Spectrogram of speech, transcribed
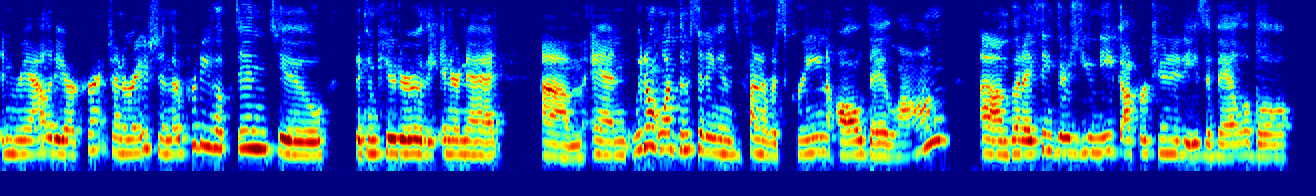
in reality our current generation they're pretty hooked into the computer the internet um, and we don't want them sitting in front of a screen all day long um, but i think there's unique opportunities available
